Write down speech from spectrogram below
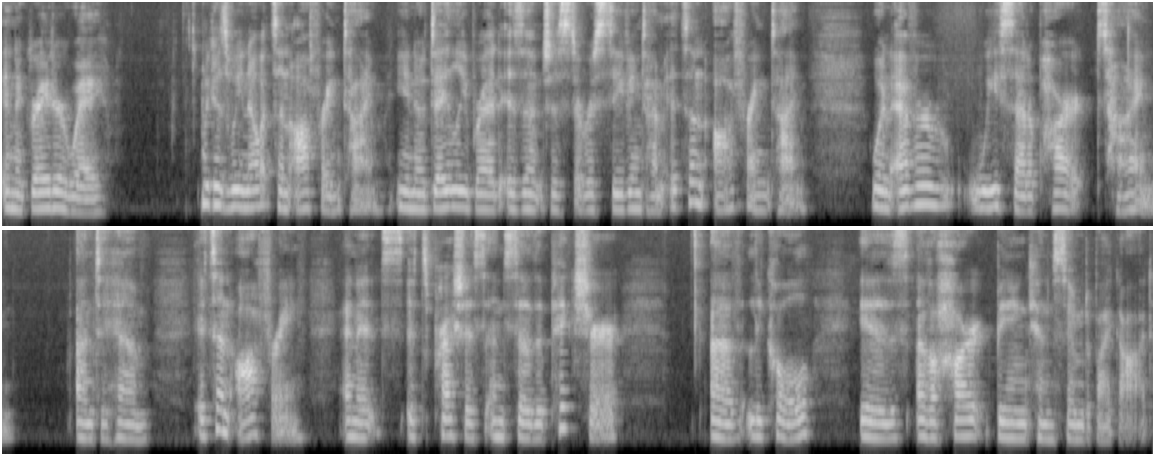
in a greater way because we know it's an offering time. You know, daily bread isn't just a receiving time, it's an offering time. Whenever we set apart time unto him it's an offering and it's it's precious and so the picture of likol is of a heart being consumed by god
